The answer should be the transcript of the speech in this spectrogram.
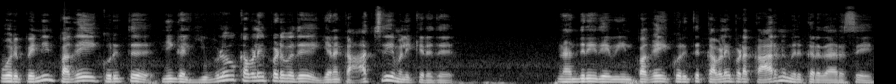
ஒரு பெண்ணின் பகையை குறித்து நீங்கள் இவ்வளவு கவலைப்படுவது எனக்கு ஆச்சரியம் அளிக்கிறது நந்தினி தேவியின் பகை குறித்து கவலைப்பட காரணம் இருக்கிறது அரசே.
